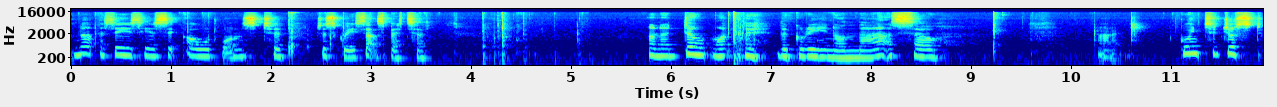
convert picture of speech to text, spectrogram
not as easy as the old ones to, to squeeze, that's better. And I don't want the, the green on that, so right, going to just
